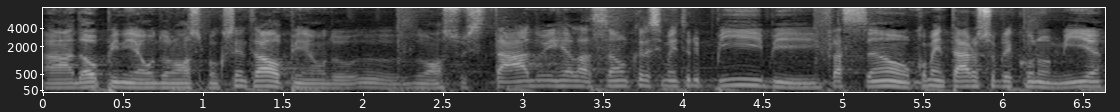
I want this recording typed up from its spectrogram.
ah, da opinião do nosso Banco Central, opinião do, do, nosso Estado em relação ao crescimento de PIB, inflação, comentários sobre economia.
